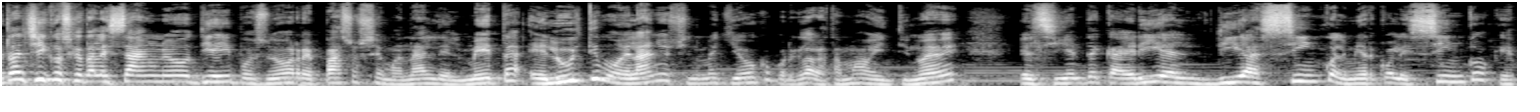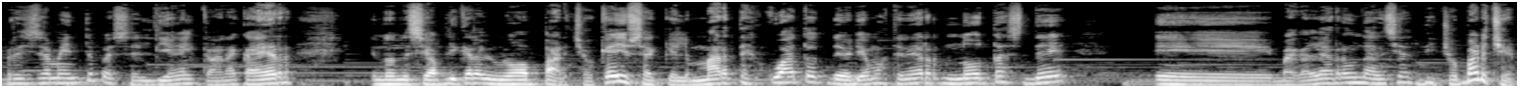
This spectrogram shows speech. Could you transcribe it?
tal chicos? ¿Qué tal están? Nuevo día y pues nuevo repaso semanal del meta. El último del año, si no me equivoco, porque claro, estamos a 29. El siguiente caería el día 5, el miércoles 5, que es precisamente pues el día en el que van a caer, en donde se va a aplicar el nuevo parche, ¿ok? O sea que el martes 4 deberíamos tener notas de, eh, valga la redundancia, dicho parche.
